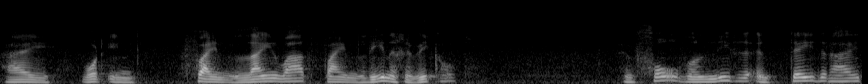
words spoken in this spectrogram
Hij wordt in fijn lijnwaad, fijn linnen gewikkeld. En vol van liefde en tederheid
